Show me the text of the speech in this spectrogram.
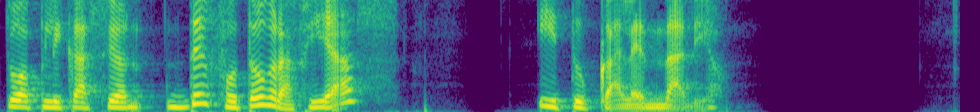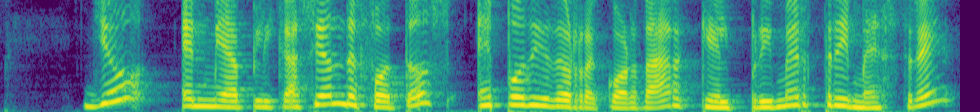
Tu aplicación de fotografías y tu calendario. Yo, en mi aplicación de fotos, he podido recordar que el primer trimestre,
